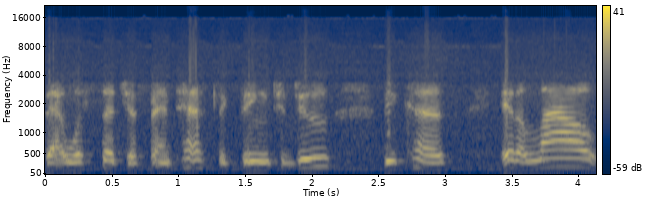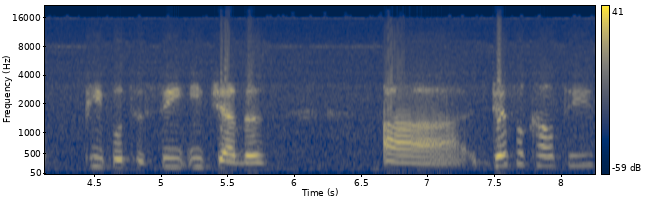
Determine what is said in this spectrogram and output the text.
that was such a fantastic thing to do because it allowed people to see each other's uh, difficulties.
